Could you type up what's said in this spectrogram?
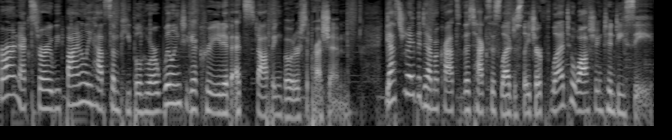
For our next story, we finally have some people who are willing to get creative at stopping voter suppression. Yesterday, the Democrats of the Texas legislature fled to Washington, D.C.,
